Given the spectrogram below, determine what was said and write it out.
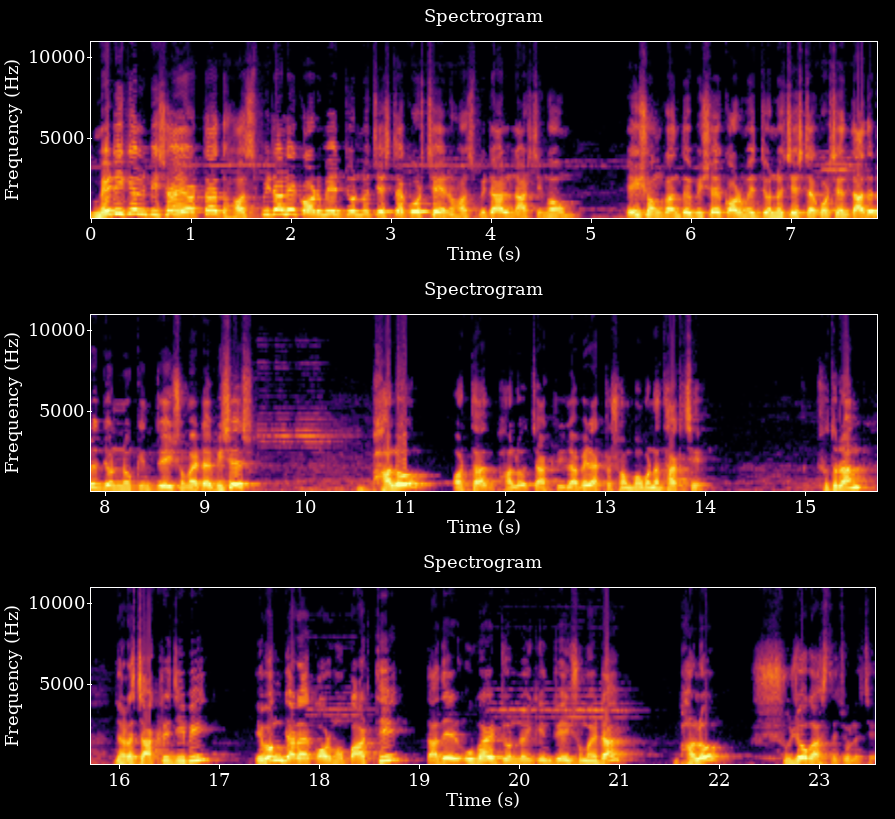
মেডিকেল বিষয়ে অর্থাৎ হসপিটালে কর্মের জন্য চেষ্টা করছেন, হসপিটাল, নার্সিংহোম এই সংক্রান্ত বিষয়ে কর্মের জন্য চেষ্টা করছেন, তাদের জন্য কিন্তু এই সময়টা বিশেষ ভালো, অর্থাৎ ভালো চাকরি লাভের একটা সম্ভাবনা থাকছে। সুতরাং যারা চাকরিজীবী এবং যারা কর্মপ্রার্থী, তাদের উভয়ের জন্যই কিন্তু এই সময়টা ভালো সুযোগ আসতে চলেছে।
